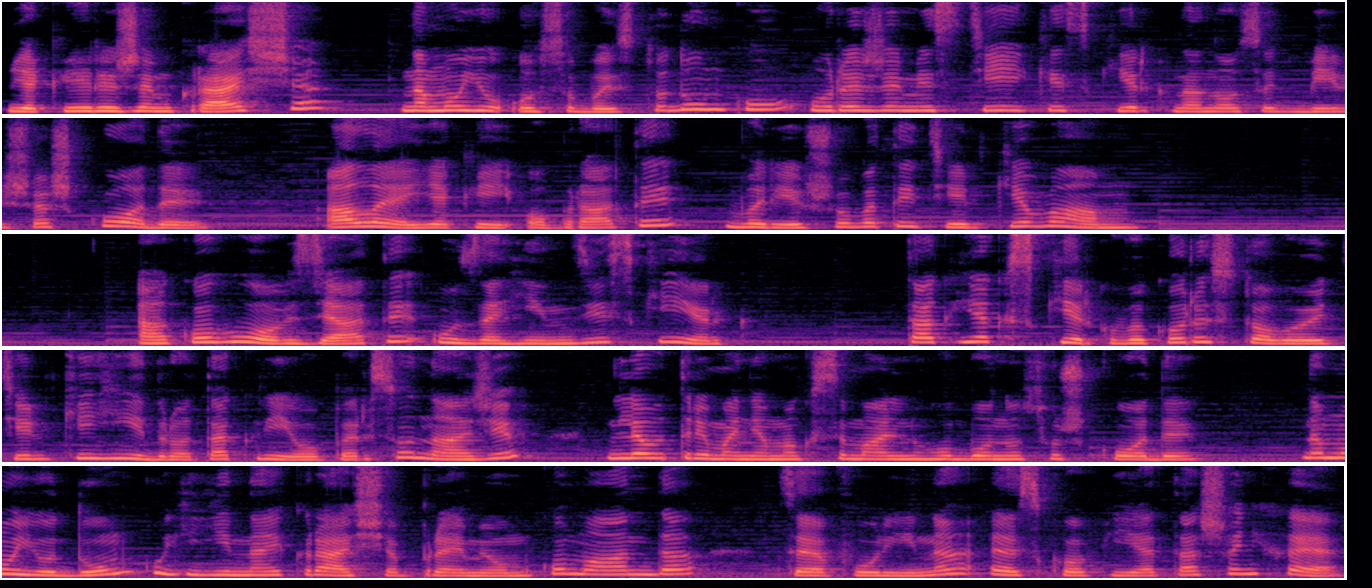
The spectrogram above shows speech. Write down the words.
Який режим краще? На мою особисту думку, у режимі стійки скірк наносить більше шкоди, але який обрати, вирішувати тільки вам. А кого взяти у загін зі скірк? Так як скірк використовує тільки гідро та кріо персонажів для отримання максимального бонусу шкоди, на мою думку, її найкраща преміум команда це Фуріна, Ескоф'є та Шаньхе.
